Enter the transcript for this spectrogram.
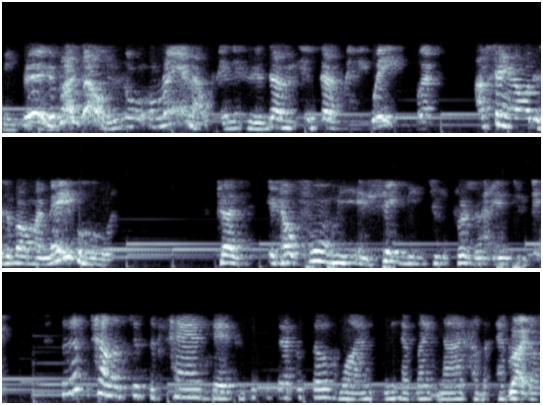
basically. Yeah, you're priced out. You know, ran out, and it, it doesn't it's done many ways. But I'm saying all this about my neighborhood because it helped form me and shape me to the person I am today. So just tell us just a tad bit, because this is episode one. We have like nine other episodes. Right.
